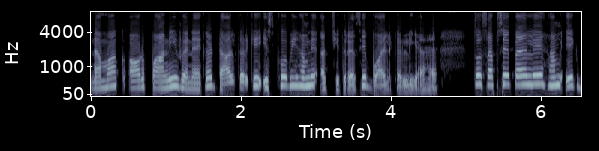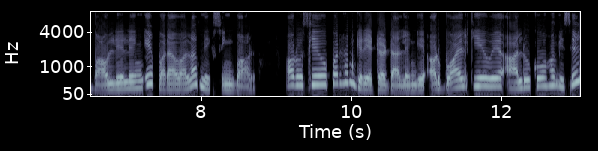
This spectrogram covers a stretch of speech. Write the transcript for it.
नमक और पानी विनेगर डाल करके इसको भी हमने अच्छी तरह से बॉईल कर लिया है। तो सबसे पहले हम एक बाउल ले लेंगे बड़ा वाला मिक्सिंग बाउल और उसके ऊपर हम ग्रेटर डालेंगे और बॉईल किए हुए आलू को हम इसे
